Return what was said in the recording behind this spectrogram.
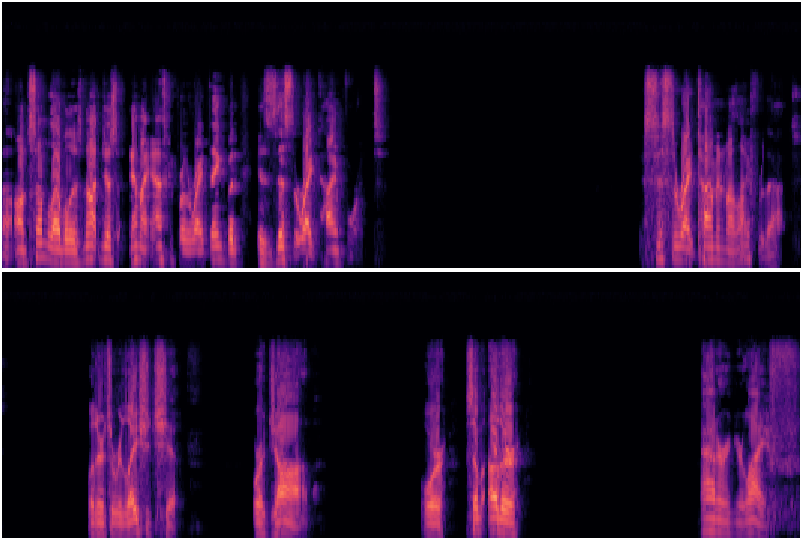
uh, on some level, is not just am I asking for the right thing, but is this the right time for it? Is this the right time in my life for that? Whether it's a relationship or a job or some other matter in your life.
